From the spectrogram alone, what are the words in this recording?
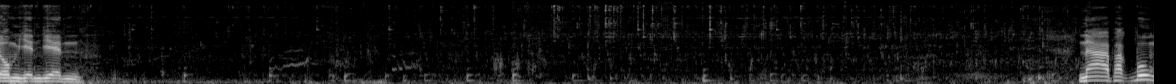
ลมเย็นเย็นหน้าผักบุ้ง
